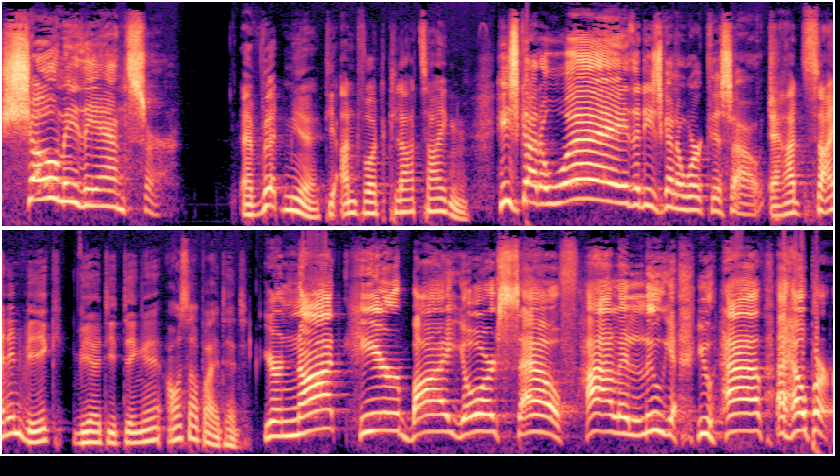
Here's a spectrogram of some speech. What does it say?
show me the answer. Er wird mir die Antwort klar zeigen. He's got a way that he's going to work this out. Er hat seinen Weg, wie er die Dinge ausarbeitet. You're not here by yourself. Hallelujah. You have a helper.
